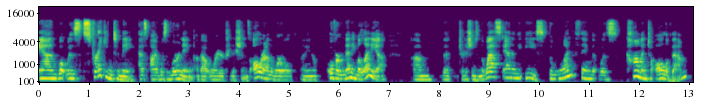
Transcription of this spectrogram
and what was striking to me as I was learning about warrior traditions all around the world, uh, you know, over many millennia, um, the traditions in the West and in the East, the one thing that was common to all of them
